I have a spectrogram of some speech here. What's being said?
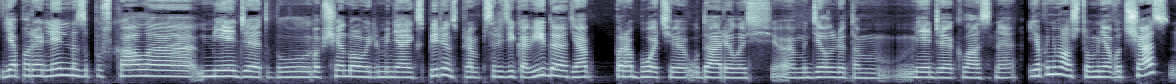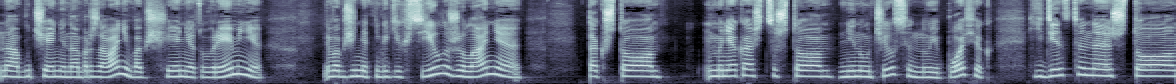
Я параллельно запускала медиа, это был вообще новый для меня experience, прям посреди ковида. Я по работе ударилась, э, мы делали там медиа классное. Я понимала, что у меня вот сейчас на обучение, на образование вообще нету времени, вообще нет никаких сил, желания. Так что мне кажется, что не научился, ну и пофиг. Единственное, что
